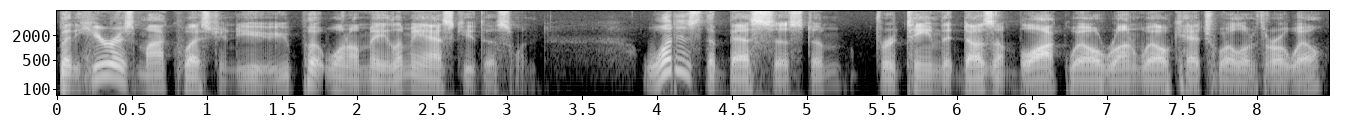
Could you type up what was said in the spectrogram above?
But here is my question to you. You put one on me. Let me ask you this one. What is the best system for a team that doesn't block well, run well, catch well, or throw well?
